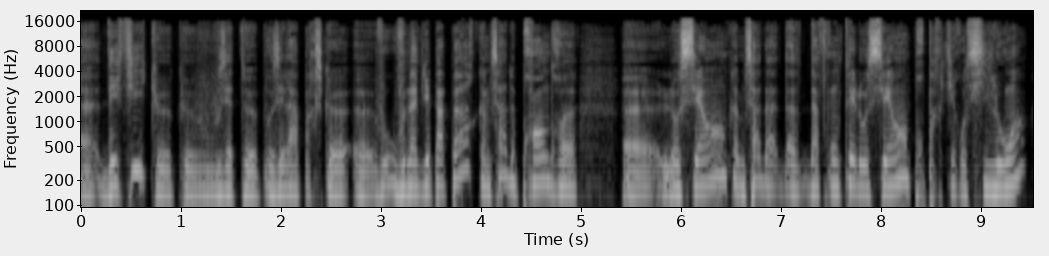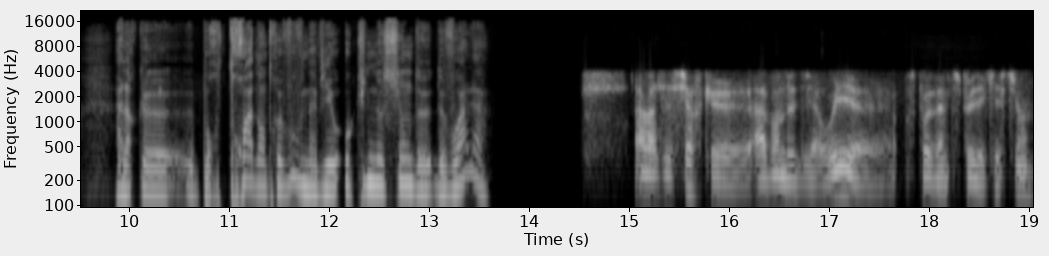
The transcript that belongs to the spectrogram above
euh, défi que, que, vous vous êtes posé là. Parce que euh, vous, vous n'aviez pas peur, comme ça, de prendre euh, l'océan, comme ça, d'affronter l'océan pour partir aussi loin, alors que pour trois d'entre vous, vous n'aviez aucune notion de, voile? Ah bah c'est sûr que avant de dire oui, on se pose un petit peu des questions,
